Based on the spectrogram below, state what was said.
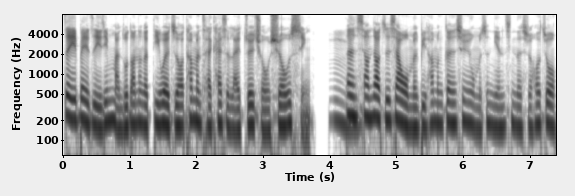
这一辈子已经满足到那个地位之后，他们才开始来追求修行。嗯但相较之下，我们比他们更幸运，我们是年轻的时候就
